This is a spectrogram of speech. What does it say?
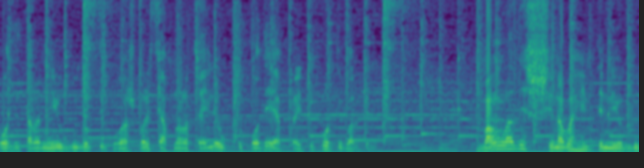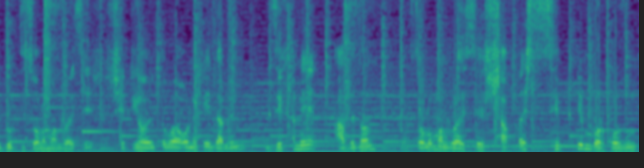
পদে তারা নিয়োগ বিজ্ঞপ্তি প্রকাশ করেছে। আপনারা চাইলে উক্ত পদে অ্যাপ্লাইটি করতে পারবেন। বাংলাদেশ সেনাবাহিনীতে নিয়োগ বিজ্ঞপ্তি চলমান রয়েছে, সেটি হয়তো বা অনেকেই জানেন। যেখানে আবেদন চলমান রয়েছে সাতাশ সেপ্টেম্বর পর্যন্ত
